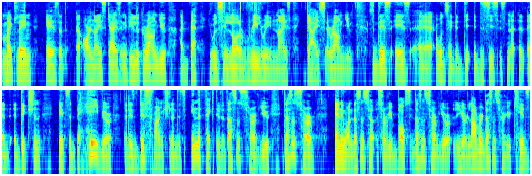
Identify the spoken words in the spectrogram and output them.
my claim is that uh, are nice guys and if you look around you i bet you will see a lot of really really nice guys around you. So this is uh, i would say the di- disease is an addiction. It's a behavior that is dysfunctional that's ineffective that doesn't serve you it doesn't serve anyone doesn't serve your boss it doesn't serve your your lover it doesn't serve your kids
